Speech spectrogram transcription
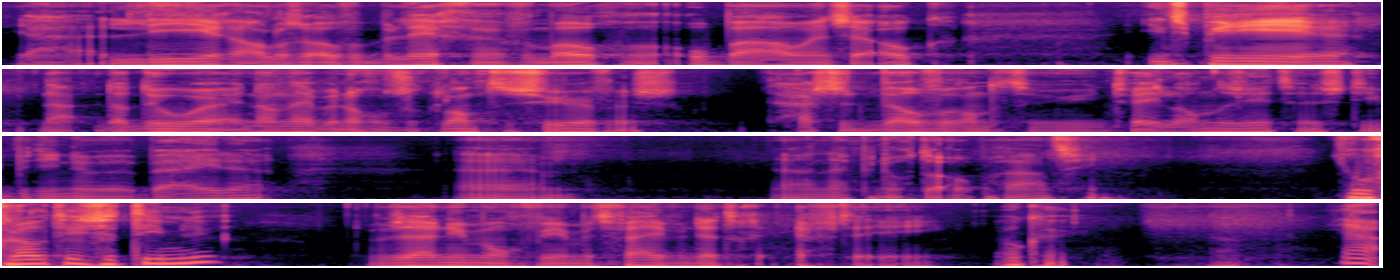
ja, leren, alles over beleggen, vermogen opbouwen en ze ook inspireren. Nou, dat doen we. En dan hebben we nog onze klantenservice. Daar is het wel veranderd dat we nu in twee landen zitten, dus die bedienen we beide. Ehm, ja, dan heb je nog de operatie. Hoe groot is het team nu? We zijn nu ongeveer met 35 FTE. Oké. Ja,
